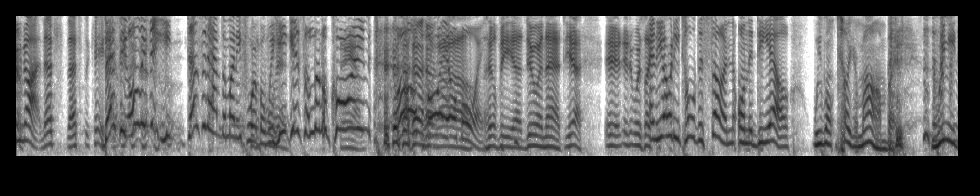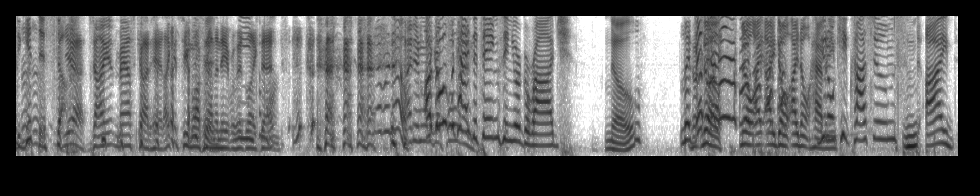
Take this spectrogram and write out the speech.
true. not. That's that's the case. That's the only thing. He doesn't have the money for it, but when he gets a little coin, oh boy, oh Uh, boy. he'll be uh, doing that. Yeah, it, it was like And he already told his son on the DL, we won't tell your mom, but we need to get this stuff. yeah, giant mascot head. I could see him walking around the neighborhood I mean, like that. on. Never know. I didn't Are want to go those the kinds of things in your garage? No, Like, no, no. I, I don't. I don't have. You any- don't keep costumes? N- I d-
